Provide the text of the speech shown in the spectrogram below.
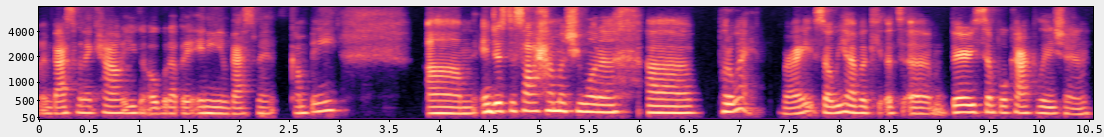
investment account you can open up at any investment company, um, and just decide how much you want to uh, put away. Right. So we have a, a very simple calculation.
